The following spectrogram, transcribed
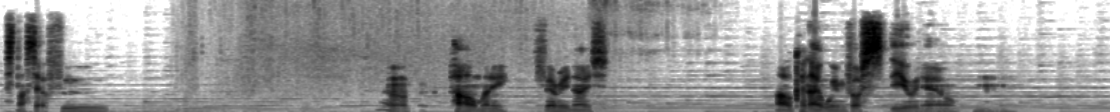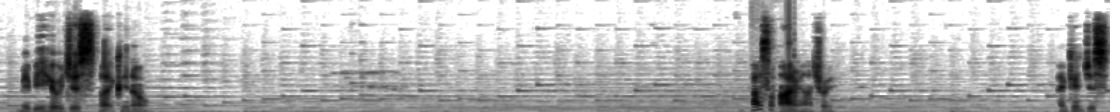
Let's not sell food. Oh, power money. Very nice. How can I win for steel now? Hmm. Maybe he'll just like, you know. Buy some iron actually. I can just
